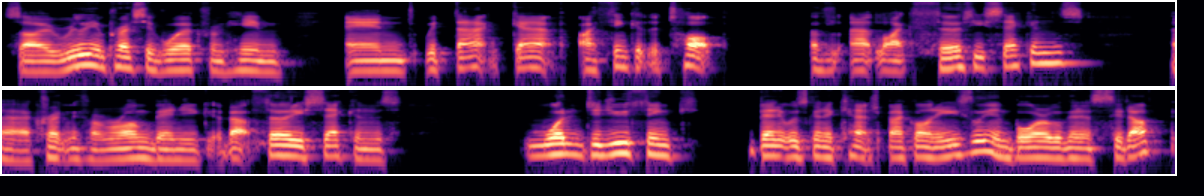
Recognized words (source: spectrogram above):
So, really impressive work from him. And with that gap, I think at the top of at like 30 seconds, uh, correct me if I'm wrong, Benji, about 30 seconds. What did you think Bennett was going to catch back on easily and Bora were going to sit up,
